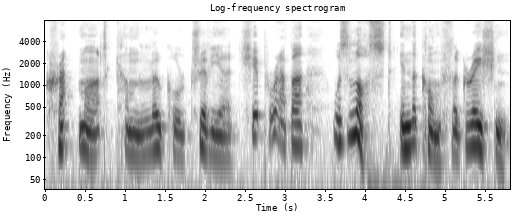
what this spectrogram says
crapmart come local trivia chip wrapper was lost in the conflagration.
